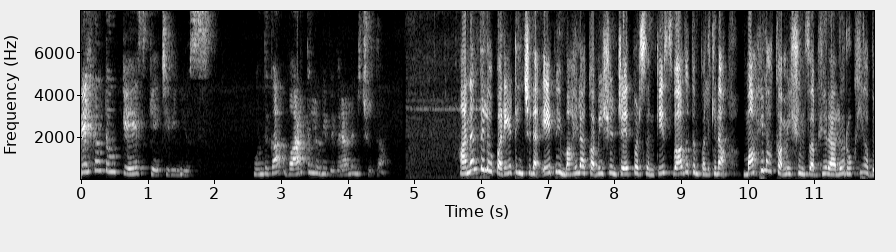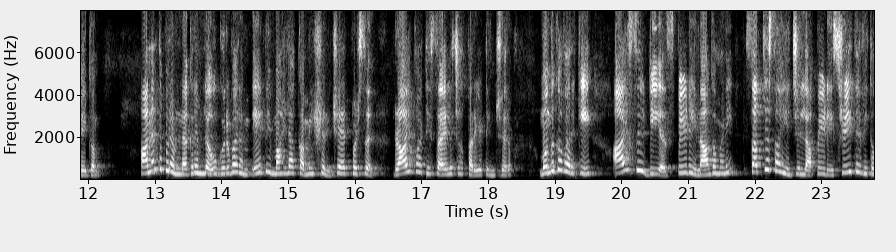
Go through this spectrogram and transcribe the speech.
Welcome to KSK TV news. ముందుగా వార్తల్లోని వివరాలను చూద్దాం. అనంతలో పర్యటించిన ఏపీ మహిళా కమిషన్ చైర్పర్సన్కి స్వాగతం పలికిన మహిళా కమిషన్ సభ్యురాలు రుఖియా బేగం. అనంతపురం నగరంలో గురువారం ఏపీ మహిళా కమిషన్ చైర్పర్సన్ రాయపాటి శైలజ పర్యటించారు. ముందుగా వారికి ఐసిడిఎస్ పిడి నాగమణి సత్యసాయి జిల్లా పిడి శ్రీదేవితో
